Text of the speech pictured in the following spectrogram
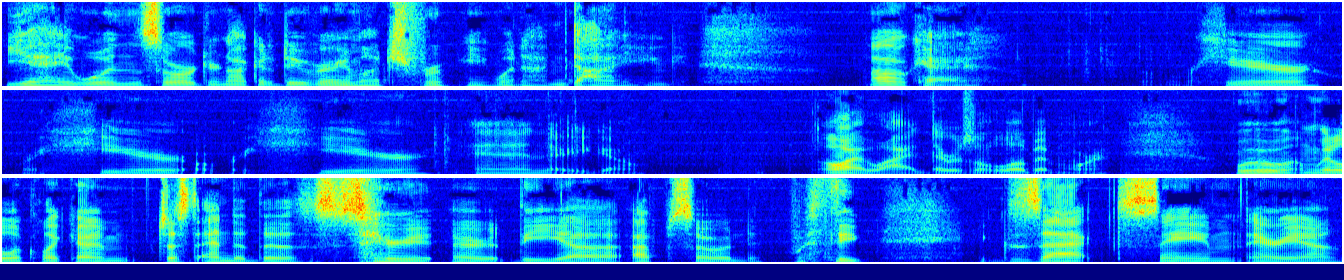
Yay, wooden sword! You're not gonna do very much for me when I'm dying. Okay. Over here, over here, over here, and there you go. Oh, I lied. There was a little bit more. Woohoo! I'm gonna look like I'm just ended the series or the uh, episode with the exact same area.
